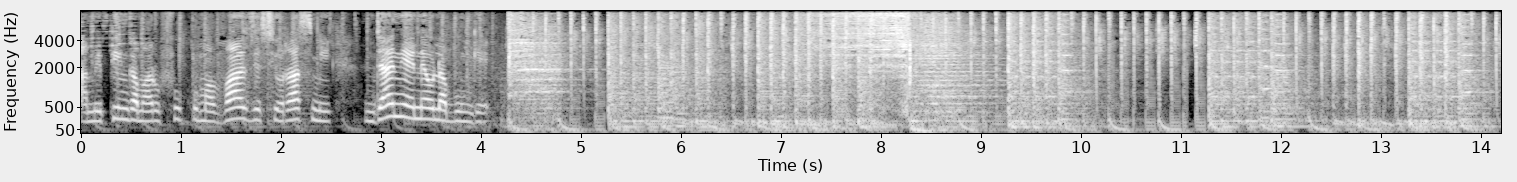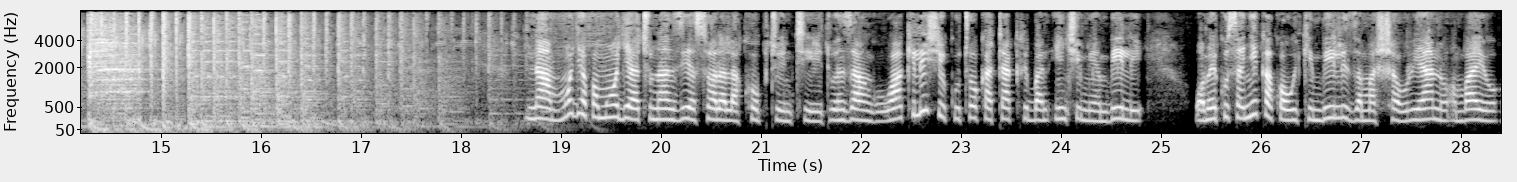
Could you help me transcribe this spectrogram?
amepinga marufuku mavazi yasiyo rasmi ndani ya eneo la bunge. Naam, moja kwa moja tunaanzia swala la COP 28. Wenzangu, wawakilishi kutoka takriban nchi mia mbili wamekusanyika kwa wiki mbili za mashauriano ambayo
